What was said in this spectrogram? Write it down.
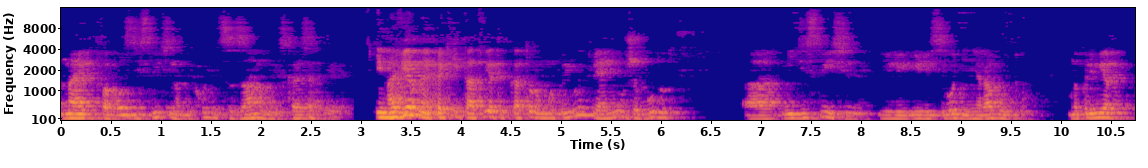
на этот вопрос действительно приходится заново искать ответы. И, наверное, какие-то ответы, к которым мы привыкли, они уже будут э, недействительны или, или сегодня не работают. Например,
